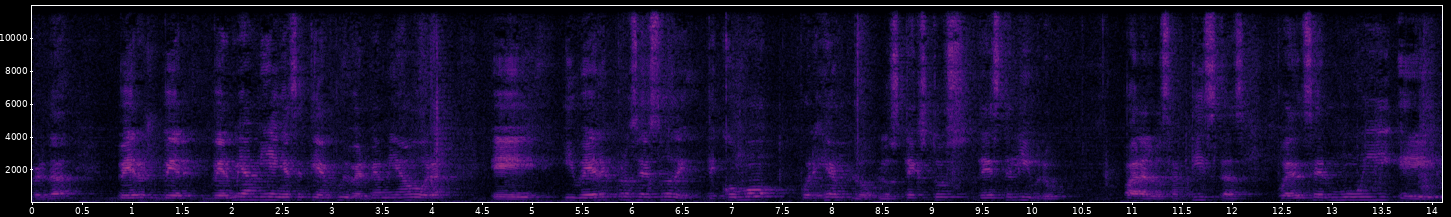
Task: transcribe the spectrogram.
¿verdad? Ver, ver, verme a mí en ese tiempo y verme a mí ahora eh, y ver el proceso de, cómo, por ejemplo, los textos de este libro para los artistas pueden ser muy, eh,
